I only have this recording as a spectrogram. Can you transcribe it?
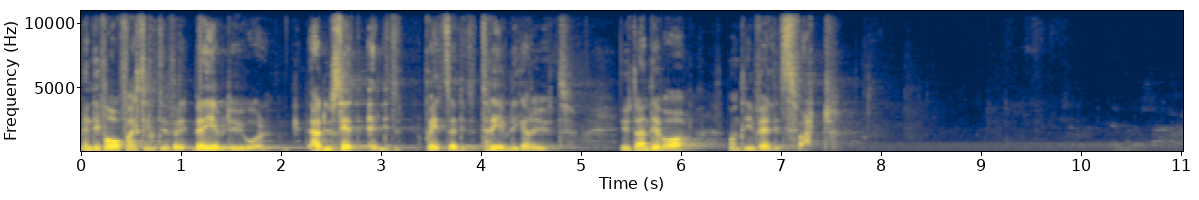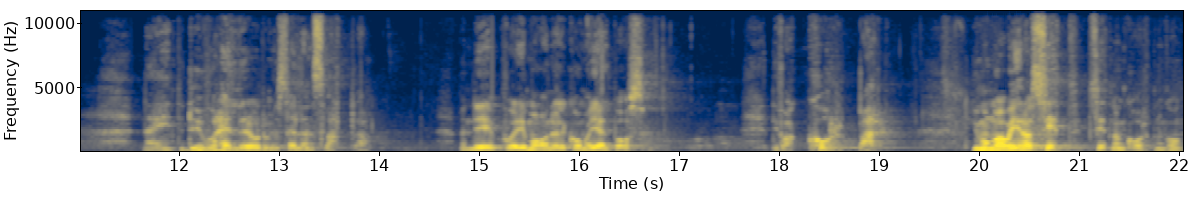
men det var faktiskt inte brevduvor. Det hade ju sett lite, på ett sätt lite trevligare ut. Utan det var någonting väldigt svart. Nej, inte duvor heller och de är sällan svarta. Men det får Emanuel komma och hjälpa oss. Det var korpar. Hur många av er har sett, sett någon korp någon gång?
